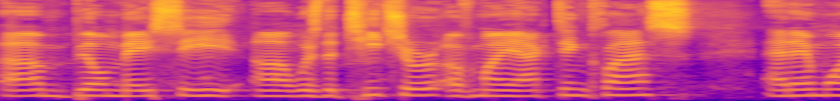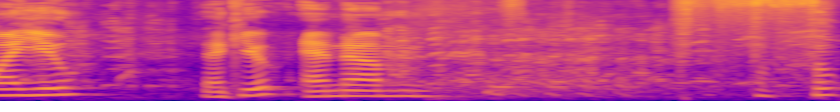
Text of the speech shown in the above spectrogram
um, Bill Macy uh, was the teacher of my acting class at NYU. Thank you. And um, f- f-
